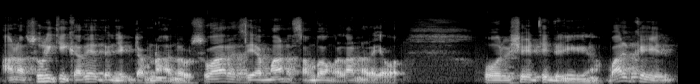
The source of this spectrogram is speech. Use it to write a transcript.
ஆனால் சுருக்கி கதையை தெரிஞ்சுக்கிட்டோம்னா அதில் ஒரு சுவாரஸ்யமான சம்பவங்கள்லாம் நிறைய வரும். ஒரு விஷயத்தையும் தெரிஞ்சுக்கணும் வாழ்க்கையில்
